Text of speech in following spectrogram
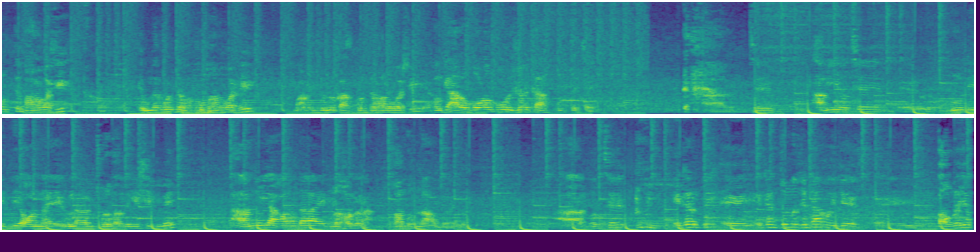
করতে ভালোবাসি। এগুলা করতে খুব ভালোবাসি। মানুষের জন্য কাজ করতে ভালোবাসি। এমনকি আরও বড় পরিসরে কাজ করতে চাই। আর হচ্ছে আমি হচ্ছে দুর্নীতি দিয়ে অন্যায় এগুলো ছোটবেলা থেকে শিখলে আলহামদুলিল্লাহ আমার দ্বারা এগুলো হবে না, সম্ভব না হবে। আর হচ্ছে, এটার এটার জন্য যেটা ওই যে বাবু ভাইয়া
